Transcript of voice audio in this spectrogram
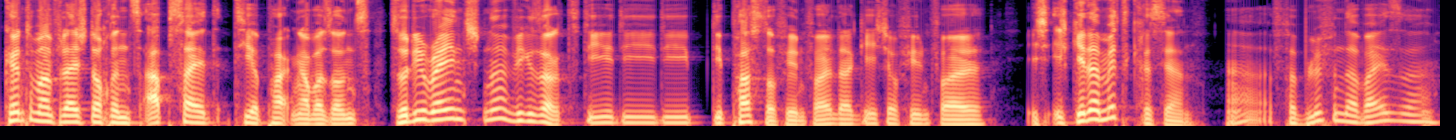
Könnte man vielleicht noch ins Upside-Tier packen, aber sonst, so die Range, ne, wie gesagt, die, die, die, die passt auf jeden Fall. Da gehe ich auf jeden Fall. Ich, ich gehe da mit, Christian. Ja, verblüffenderweise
